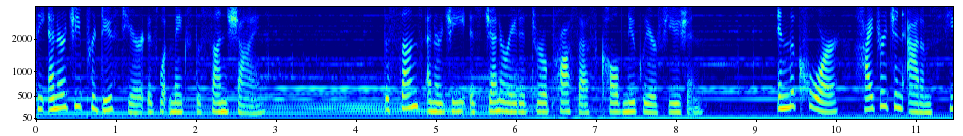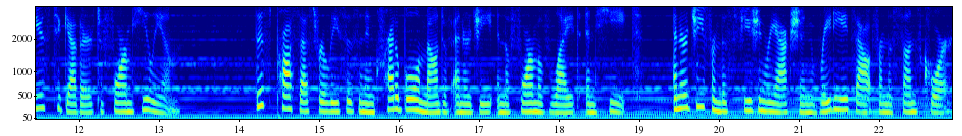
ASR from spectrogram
The energy produced here is what makes the sun shine. The sun's energy is generated through a process called nuclear fusion. In the core, hydrogen atoms fuse together to form helium. This process releases an incredible amount of energy in the form of light and heat. Energy from this fusion reaction radiates out from the sun's core.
